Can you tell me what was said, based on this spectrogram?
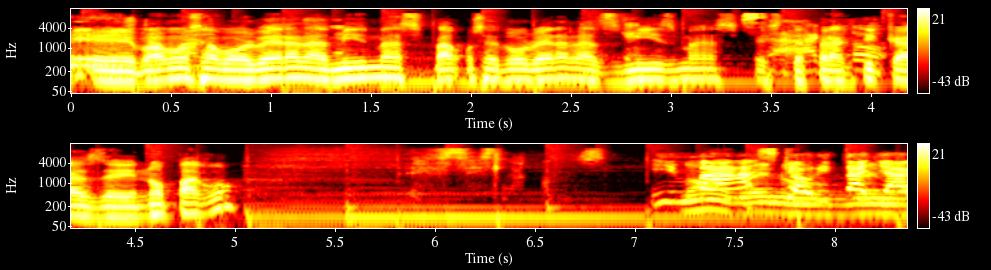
Eh, vamos mal. a volver a las mismas, vamos a volver a las mismas este, prácticas de no pago. Esa es la cosa. Y No, más bueno, que ahorita ya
